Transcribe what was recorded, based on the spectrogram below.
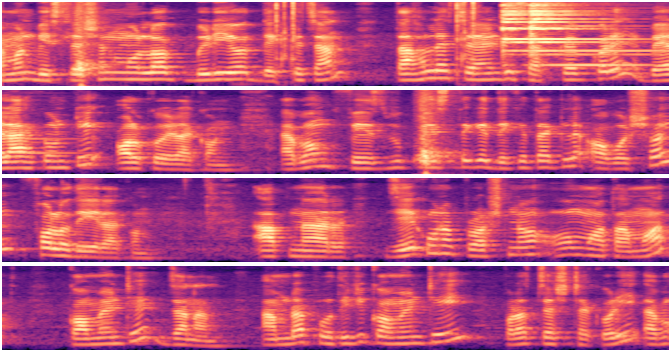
এমন বিশ্লেষণমূলক ভিডিও দেখতে চান, তাহলে চ্যানেলটি সাবস্ক্রাইব করে বেল আইকনটি অল করে রাখুন এবং ফেসবুক পেজ থেকে দেখে থাকলে অবশ্যই ফলো দিয়ে রাখুন। আপনার যে কোনো প্রশ্ন ও মতামত কমেন্টে জানান। আমরা প্রতিটি কমেন্টেই পড়ার চেষ্টা করি এবং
